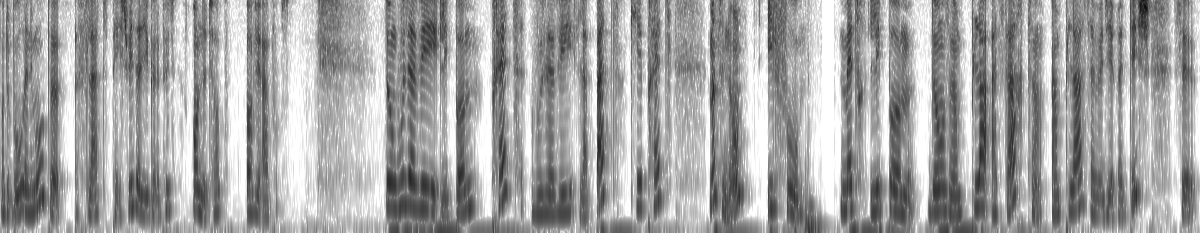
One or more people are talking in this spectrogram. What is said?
not a ball anymore, but a flat pastry that you're going to put on the top of your apples. Donc vous avez les pommes prêtes, vous avez la pâte qui est prête. Maintenant, il faut mettre les pommes dans un plat à tarte. Un plat, ça veut dire a dish. C'est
